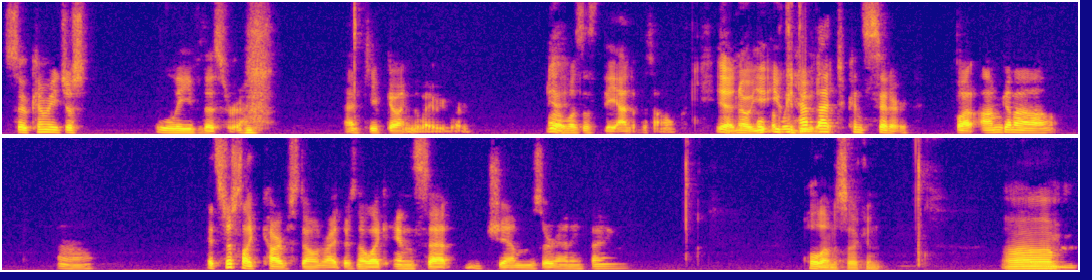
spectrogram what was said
so can we just leave this room and keep going the way we were? Yeah. Or was this the end of the tunnel? Yeah, no, you, Well, you we could have do that. that. to consider, but I'm gonna. Uh, it's just like carved stone, right? There's no like inset gems or anything. Hold on a second. Um,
